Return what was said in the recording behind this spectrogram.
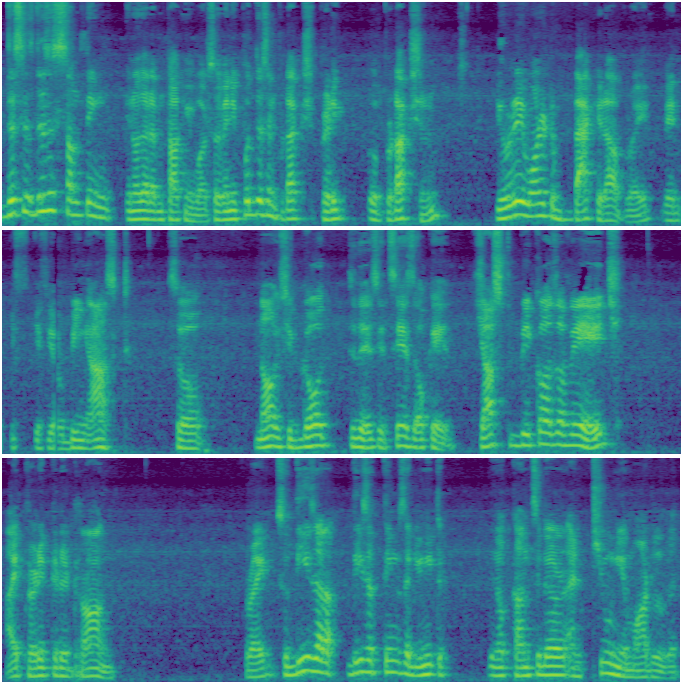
This is this is something you know that I'm talking about. So when you put this in production, predict, uh, production, you really wanted to back it up, right? When if, if you're being asked. So now if you go to this, it says, okay, just because of age, I predicted it wrong, right? So these are these are things that you need to you know consider and tune your model with.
